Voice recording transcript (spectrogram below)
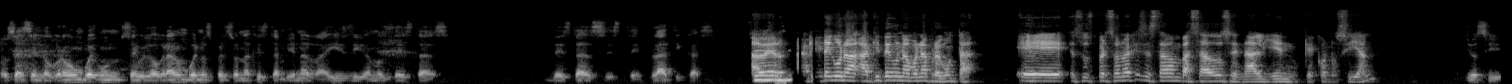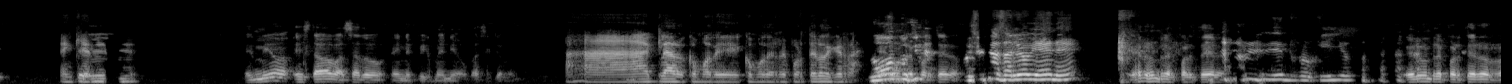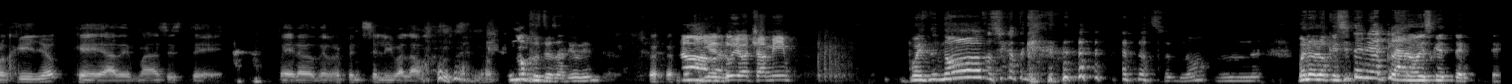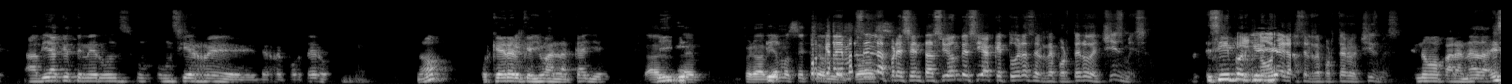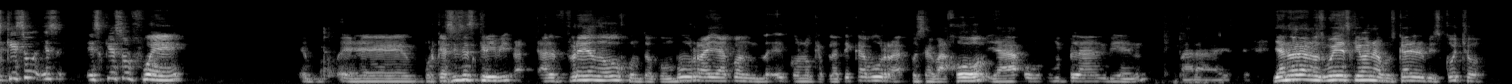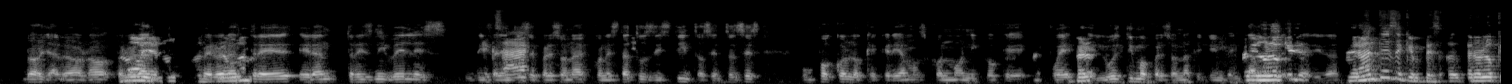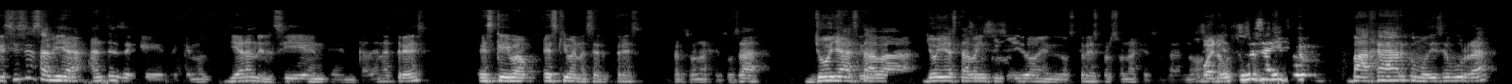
o sea, se logró un buen, un- se lograron buenos personajes también a raíz, digamos, de estas, de estas, este, pláticas. A ver, aquí tengo una, aquí tengo una buena pregunta. Eh, ¿Sus personajes estaban basados en alguien que conocían? Yo sí. ¿En quién? Eh, El mío estaba basado en Epigmenio, básicamente. Ah, claro, como de, como de reportero de guerra. No, pues sí, pues sí te salió bien, ¿eh? Era un reportero, Bien rojillo. era un reportero rojillo que además, este, pero de repente se le iba la onda, ¿no? No, pues te salió bien. No, ¿Y el tuyo, Chami? pues no, pues fíjate que. no, Bueno, lo que sí tenía claro es que te- te- había que tener un, un- un cierre de reportero, ¿no? Porque era el que iba a la calle. Ah, Y- eh, pero habíamos hecho Porque además en la presentación decía que tú eras el reportero de chismes. Sí, Y porque. no eras el reportero de chismes. No, para nada. Es que eso, es, es que eso fue. eh, eh, porque así se escribió. Alfredo, junto con Burra, ya con, eh, con lo que platica Burra, pues se bajó ya un, un plan bien para este. Ya no eran los güeyes que iban a buscar el bizcocho. No, ya no, no, pero, No, eran, ya no. pero no eran, mames. tres, eran tres niveles diferentes Exacto. de personaje con estatus distintos. Entonces, un poco lo que queríamos con Mónico, que fue Pero- el último personaje que inventamos Pero lo en que- realidad. Pero antes de que empezó, pero lo que sí se sabía, antes de que, de que nos dieran el sí en, en cadena 3, es que iba, es que iban a ser tres personajes. O sea, yo ya Sí. estaba, yo ya estaba Sí, sí, incluido en los tres personajes. O sea, ¿no? Bueno, entonces ahí fue bajar, como dice Burra.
